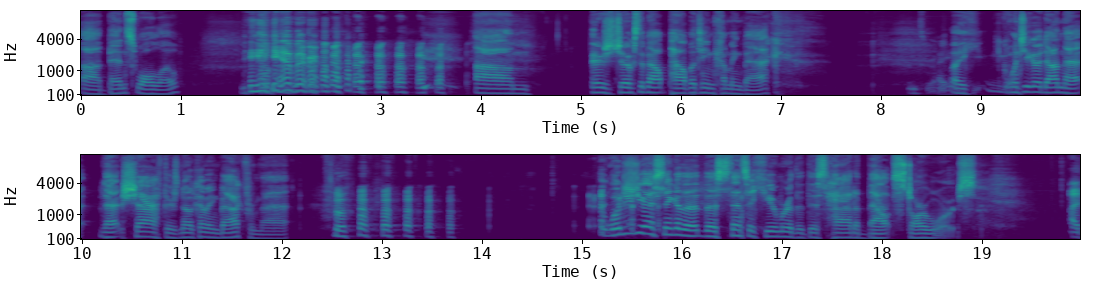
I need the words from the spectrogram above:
uh, Ben Solo. yeah, they're Um, there's jokes about Palpatine coming back. That's right. Like once you go down that that shaft, there's no coming back from that. what did you guys think of the the sense of humor that this had about Star Wars? I,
